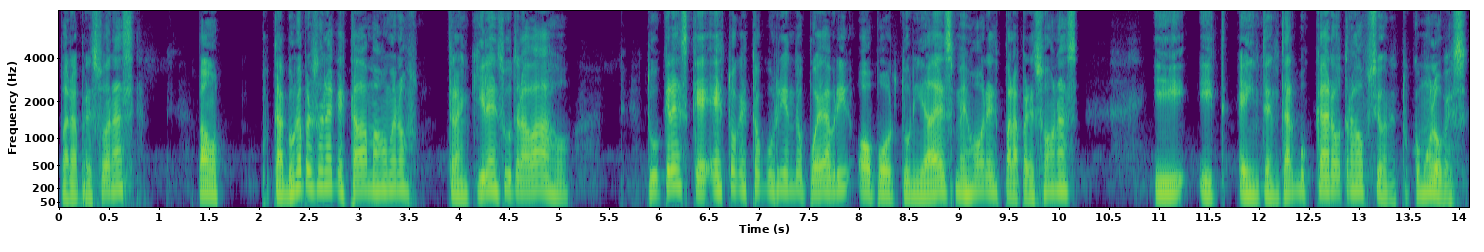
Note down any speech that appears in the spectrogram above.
para personas? Vamos, tal vez una persona que estaba más o menos tranquila en su trabajo. ¿Tú crees que esto que está ocurriendo puede abrir oportunidades mejores para personas y, y- e intentar buscar otras opciones? ¿Tú cómo lo ves?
